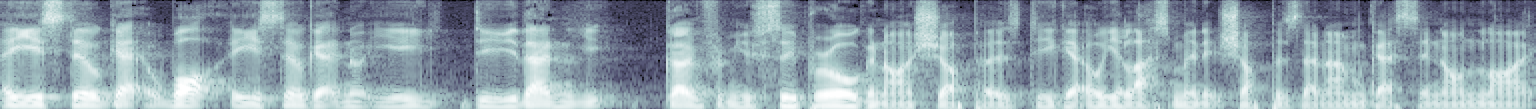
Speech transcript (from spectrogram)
Are you still get what? Are you still getting? You do you then you, going from your super organised shoppers? Do you get all your last minute shoppers? Then I'm guessing on like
